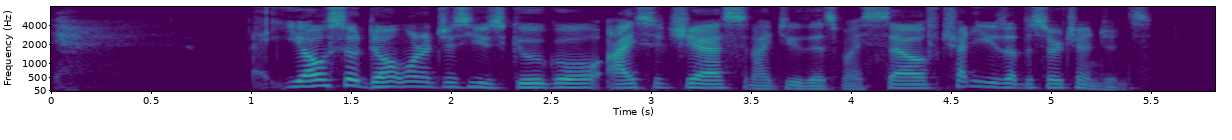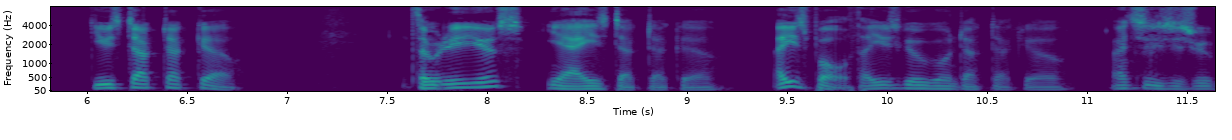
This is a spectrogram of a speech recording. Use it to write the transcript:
you also don't want to just use Google. I suggest, and I do this myself, try to use other search engines. Use DuckDuckGo. Is that what you use? Yeah, I use DuckDuckGo. I use both. I use Google and DuckDuckGo. I just use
